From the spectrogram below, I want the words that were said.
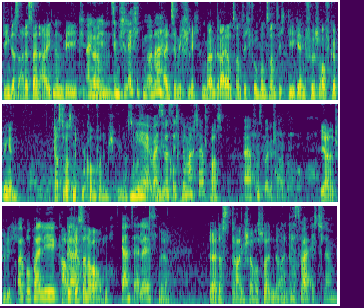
Ging das alles seinen eigenen Weg? Einen ähm, ziemlich schlechten, oder? Einen ziemlich schlechten beim 23-25 gegen Fisch auf Göppingen. Hast du was mitbekommen von dem Spiel? Hast du nee, weißt du, was ich gemacht habe? Was? Äh, Fußball geschaut. Ja, natürlich. Europa League. Habe ich äh, gestern aber auch noch. Ganz ehrlich. Ja. Das tragische Ausscheiden der Eintracht. Das war echt schlimm.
